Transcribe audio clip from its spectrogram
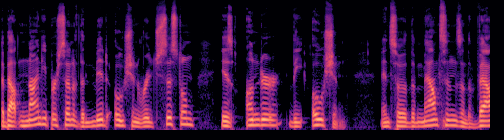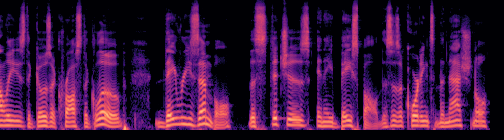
About 90% of the mid ocean ridge system is under the ocean. And so the mountains and the valleys that goes across the globe, they resemble the stitches in a baseball. This is according to the National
